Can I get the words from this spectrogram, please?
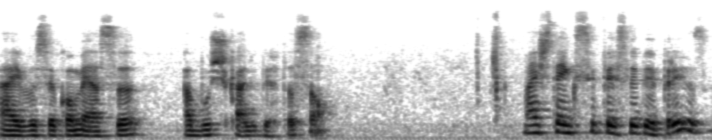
aí você começa a buscar libertação. Mas tem que se perceber presa.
